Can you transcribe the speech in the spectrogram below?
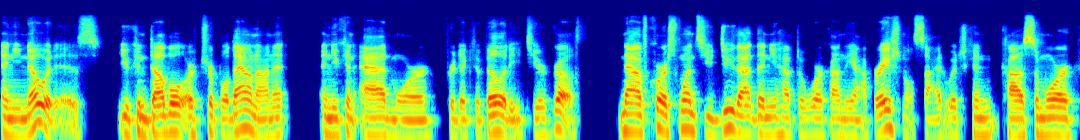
and you know it is, you can double or triple down on it and you can add more predictability to your growth. Now, of course, once you do that, then you have to work on the operational side, which can cause some more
